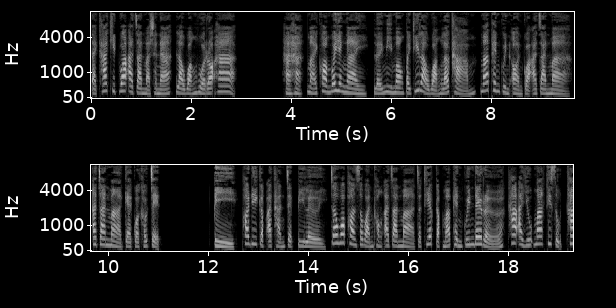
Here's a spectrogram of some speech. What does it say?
แต่ข้าคิดว่าอาจารย์มาชนะ เหล่าหวังหัวเราะห้าฮ่าฮ่าหมายความว่ายังไง เลยมีมองไปที่เหล่าหวังแล้วถาม มาเพนกวินอ่อนกว่าอาจารย์มา อาจารย์มาแก่กว่าเขาเจ็ด ปี พอดีกับอาถรรพ์เจ็ดปีเลย เจ้าว่าพรสวรรค์ของอาจารย์หมาจะเทียบกับม้าเพนกวินได้เหรอ ข้าอายุมากที่สุด ข้า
